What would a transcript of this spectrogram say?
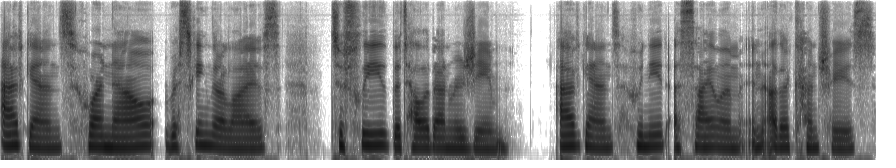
Afghans who are now risking their lives to flee the Taliban regime, Afghans who need asylum in other countries.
